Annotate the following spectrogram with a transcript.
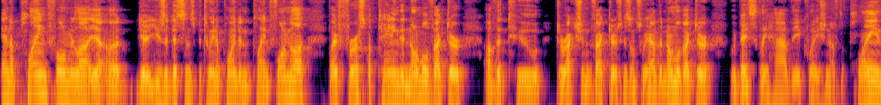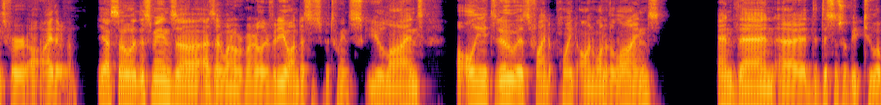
and a plane formula. Yeah, uh, yeah, use a distance between a point and plane formula by first obtaining the normal vector of the two direction vectors. Because once we have the normal vector, we basically have the equation of the planes for uh, either of them. Yeah, so this means, uh, as I went over my earlier video on distance between skew lines, all you need to do is find a point on one of the lines, and then uh, the distance would be to a,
